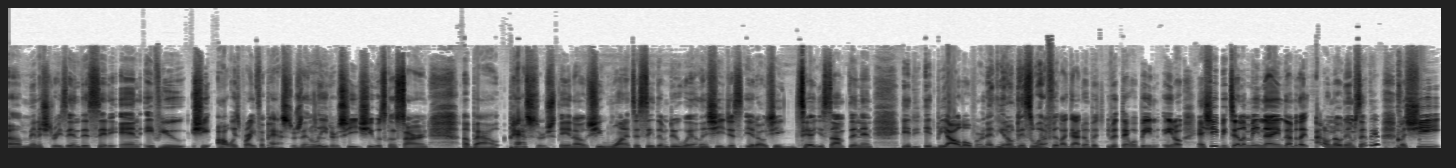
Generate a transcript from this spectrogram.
uh, ministries in this city. And if you, she always prayed for pastors and leaders. She she was concerned about pastors. You know, she wanted to see them do well, and she just, you know, she tell you something, and it it'd be all over. And you know, this is what I feel like God doing. But but there would be, you know, and she'd be telling me names. I'd be like, I don't know them, Cynthia. But she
